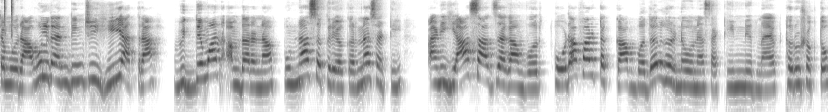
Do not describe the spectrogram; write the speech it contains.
त्यामुळे राहुल गांधींची ही यात्रा विद्यमान आमदारांना पुन्हा सक्रिय करण्यासाठी आणि या सात जागांवर थोडाफार टक्का बदल घडवण्यासाठी निर्णायक ठरू शकतो.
